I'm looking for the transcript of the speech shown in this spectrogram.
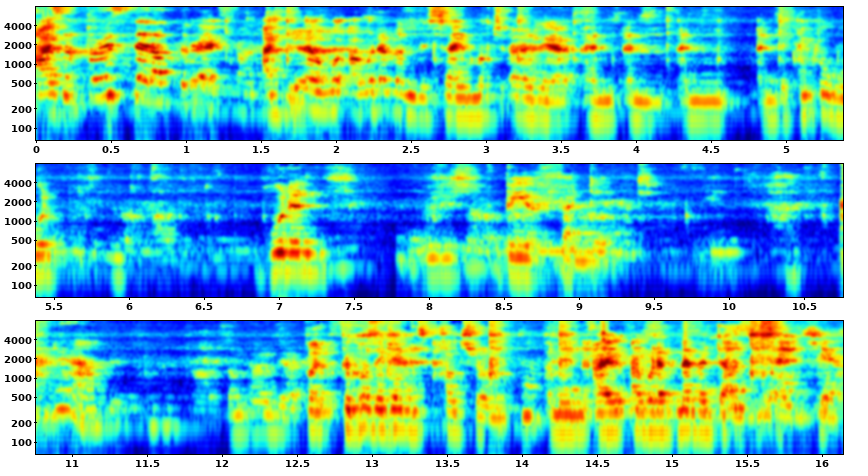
I- So first set up the background. I think I Yeah. would- I would have done the same much earlier, and and and and the people would wouldn't be offended. Yeah. But because again, it's cultural. I mean, I, I would have never done the same here.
